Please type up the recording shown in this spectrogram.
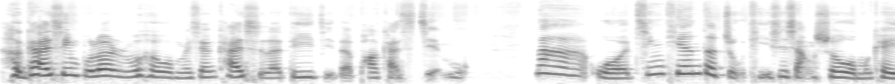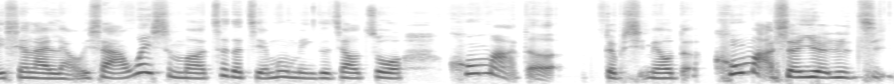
很开心。不论如何，我们先开始了第一集的 Podcast 节目。那我今天的主题是想说，我们可以先来聊一下，为什么这个节目名字叫做库玛的，对不起，没有的，库玛深夜日记。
